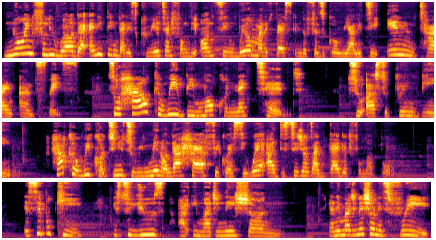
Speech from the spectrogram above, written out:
knowing fully well that anything that is created from the unseen will manifest in the physical reality in time and space. So, how can we be more connected to our Supreme Being? How can we continue to remain on that higher frequency where our decisions are guided from above? A simple key is to use our imagination. And imagination is free,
